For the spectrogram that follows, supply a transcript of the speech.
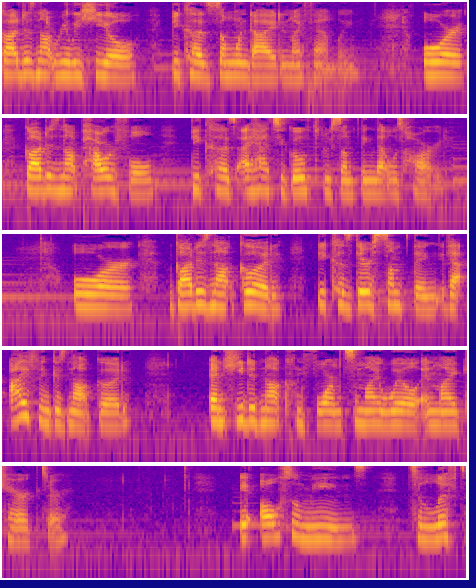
God does not really heal because someone died in my family. Or God is not powerful because I had to go through something that was hard. Or God is not good because there's something that I think is not good and He did not conform to my will and my character it also means to lift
